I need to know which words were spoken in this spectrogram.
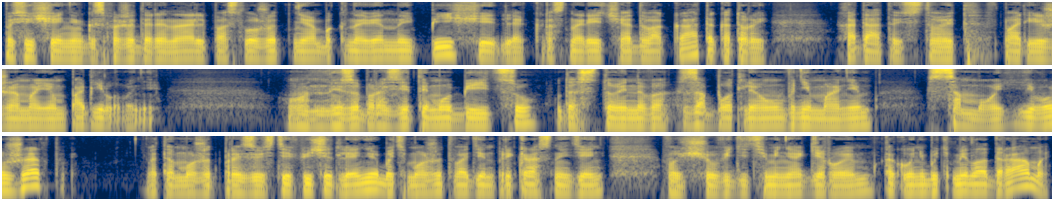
Посещение госпожи Дориналь послужит необыкновенной пищей для красноречия адвоката, который ходатайствует в Париже о моем помиловании. Он изобразит им убийцу, удостоенного заботливым вниманием самой его жертвы. Это может произвести впечатление, быть может, в один прекрасный день вы еще увидите меня героем какой-нибудь мелодрамы.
